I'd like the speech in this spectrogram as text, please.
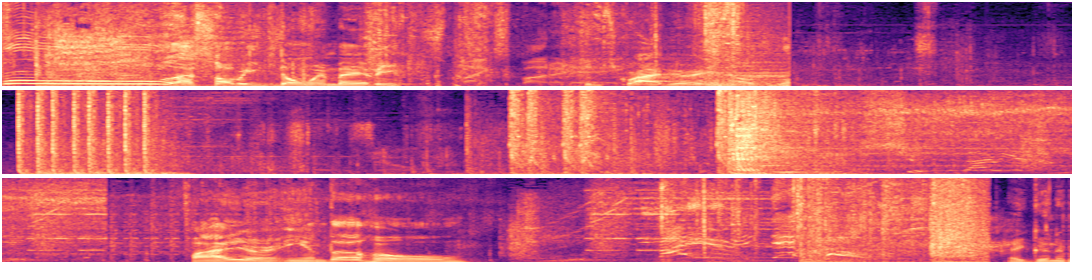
Woo! That's all we doing, baby. Subscribe, you already know. Fire in the hole. Are you gonna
